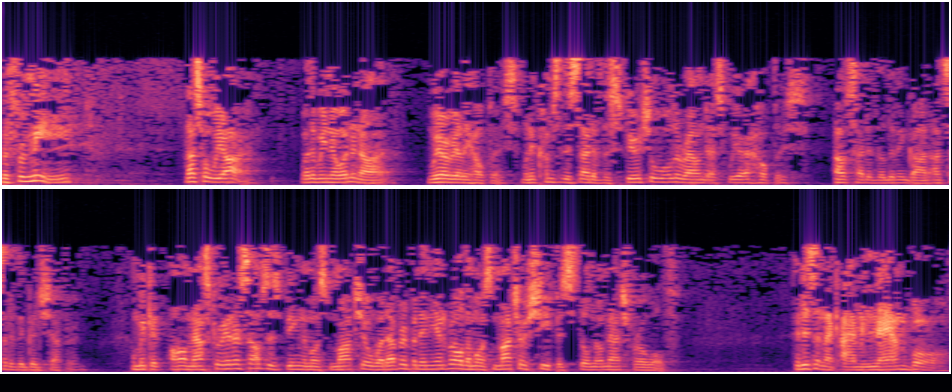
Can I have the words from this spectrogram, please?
But for me, that's what we are. Whether we know it or not, we are really helpless. When it comes to the side of the spiritual world around us, we are helpless outside of the living God, outside of the Good Shepherd. And we could all masquerade ourselves as being the most macho whatever, but in the end of it all, the most macho sheep is still no match for a wolf. It isn't like, I'm Lambo.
